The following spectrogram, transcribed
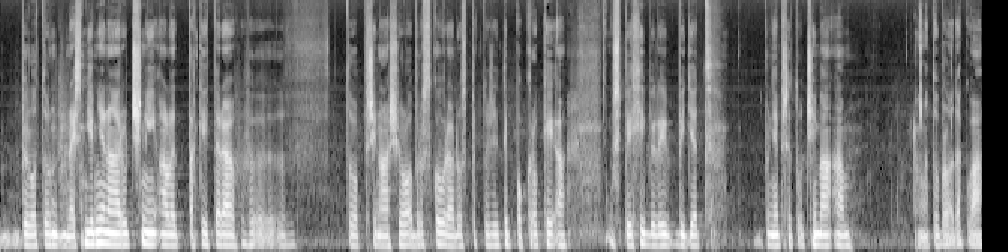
bylo to nesmírně náročné, ale taky teda eh, to přinášelo obrovskou radost, protože ty pokroky a úspěchy byly vidět úplně před očima a a to byla taková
